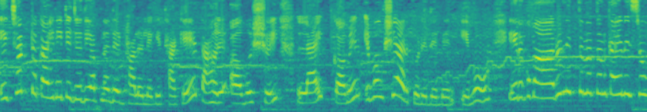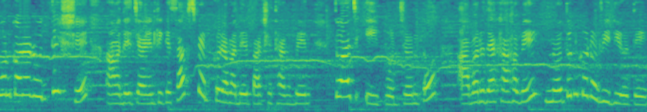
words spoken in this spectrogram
এই ছোট্ট কাহিনীটি যদি আপনাদের ভালো লেগে থাকে, তাহলে অবশ্যই লাইক, কমেন্ট এবং শেয়ার করে দেবেন এবং এরকম আরও নিত্য নতুন কাহিনী শ্রবণ করার উদ্দেশ্যে আমাদের চ্যানেলটিকে সাবস্ক্রাইব করে আমাদের পাশে থাকবেন। তো আজ এই পর্যন্ত। আবারও দেখা হবে নতুন কোনো ভিডিওতে।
